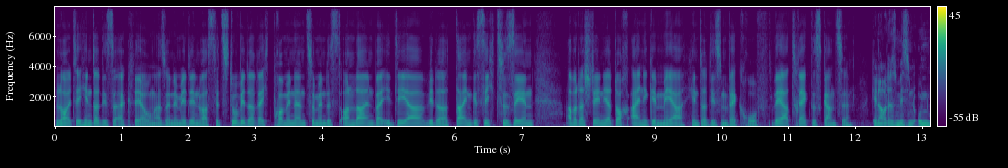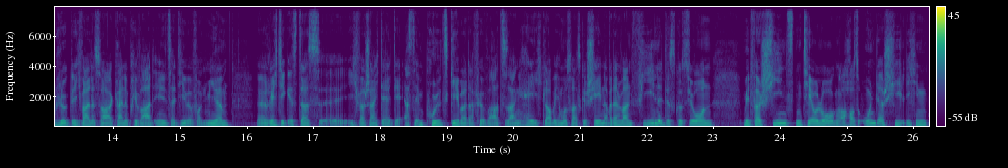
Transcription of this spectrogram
Leute hinter dieser Erklärung. Also in den Medien warst jetzt du wieder recht prominent, zumindest online bei IDEA wieder dein Gesicht zu sehen. Aber da stehen ja doch einige mehr hinter diesem Weckruf. Wer trägt das Ganze? Genau, das ist ein bisschen unglücklich, weil das war keine Privatinitiative von mir. Äh, richtig ist, dass äh, ich wahrscheinlich der, der erste Impulsgeber dafür war, zu sagen, hey, ich glaube, hier muss was geschehen. Aber dann waren viele Diskussionen mit verschiedensten Theologen, auch aus unterschiedlichen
